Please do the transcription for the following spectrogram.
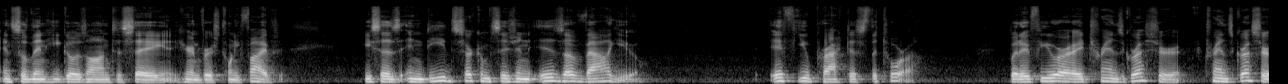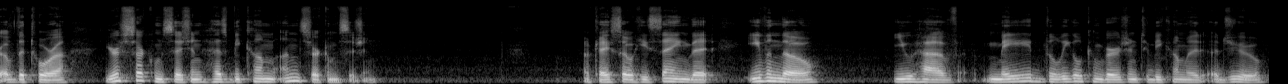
And so then he goes on to say here in verse 25, he says, Indeed, circumcision is of value if you practice the Torah. But if you are a transgressor, transgressor of the Torah, your circumcision has become uncircumcision. Okay, so he's saying that even though you have made the legal conversion to become a, a Jew,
